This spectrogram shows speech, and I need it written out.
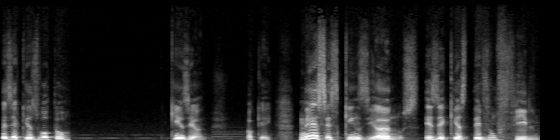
Ezequias voltou. 15 anos. Ok. Nesses 15 anos, Ezequias teve um filho.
